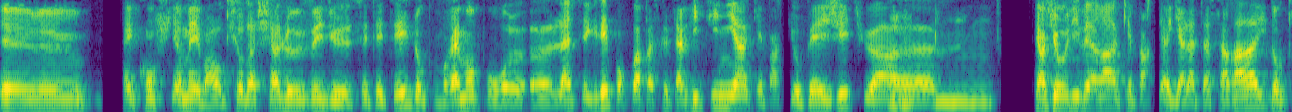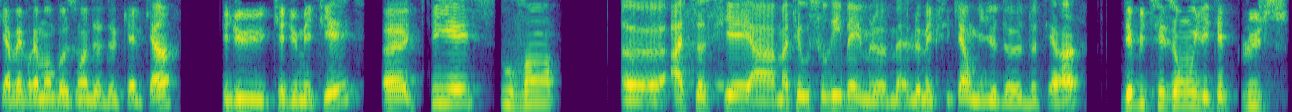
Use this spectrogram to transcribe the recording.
Euh, confirmé, bah, option d'achat levée cet été, donc vraiment pour euh, l'intégrer. Pourquoi? Parce que tu as Vitinha qui est parti au PSG, tu as mmh Sergio Oliveira qui est parti à Galatasaray, donc il y avait vraiment besoin de, quelqu'un qui, est du, métier, euh, qui est souvent euh, associé à Matteo Uribe, le, Mexicain au milieu de, terrain. Début de saison, il était plus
